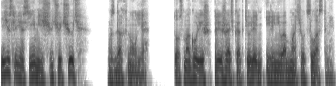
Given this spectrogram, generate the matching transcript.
«Если я съем еще чуть-чуть», — вздохнул я, — «то смогу лишь лежать как тюлень или не обмахиваться ластами».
